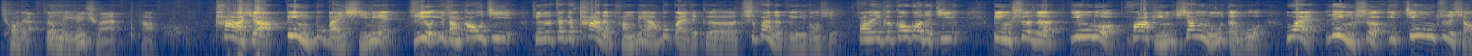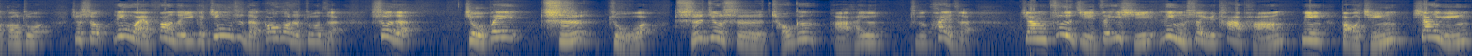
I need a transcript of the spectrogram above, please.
敲的，叫美人拳啊。榻下并不摆席面，只有一张高机，就是这个榻的旁边啊，不摆这个吃饭的这些东西，放了一个高高的机，并设着璎珞、花瓶、香炉等物，外另设一精致小高桌，就是另外放着一个精致的高高的桌子，设着酒杯、匙、箸，匙就是调羹啊，还有这个筷子。将自己这一席另设于榻旁，命宝琴、湘云、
